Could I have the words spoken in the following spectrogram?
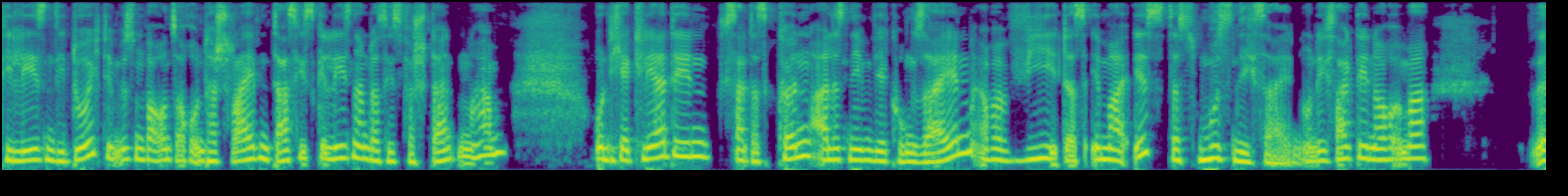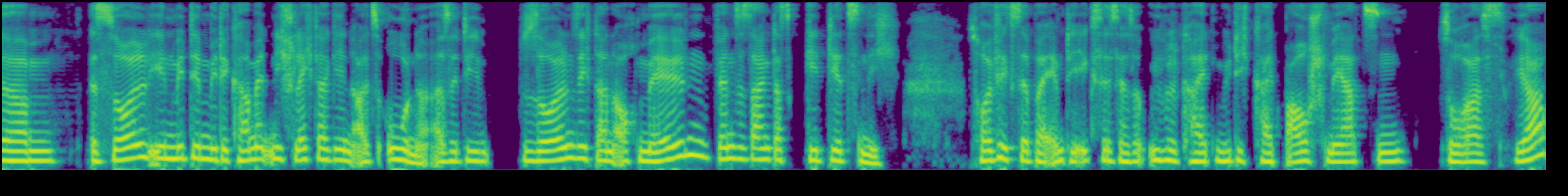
Die lesen die durch, die müssen bei uns auch unterschreiben, dass sie es gelesen haben, dass sie es verstanden haben. Und ich erkläre denen, ich sage, das können alles Nebenwirkungen sein, aber wie das immer ist, das muss nicht sein. Und ich sage denen auch immer, ähm, es soll ihnen mit dem Medikament nicht schlechter gehen als ohne. Also die sollen sich dann auch melden, wenn sie sagen, das geht jetzt nicht. Das häufigste bei MTX ist ja so Übelkeit, Müdigkeit, Bauchschmerzen, sowas, ja.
